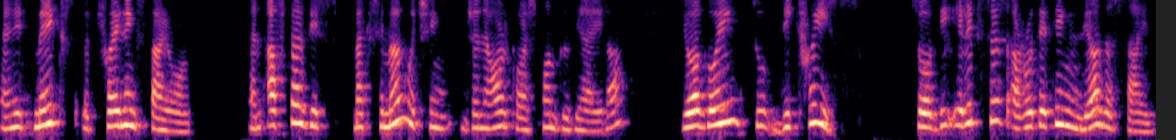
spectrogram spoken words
And it makes a trailing spiral. And after this maximum, which in general correspond to the ILR, you are going to decrease. So the ellipses are rotating in the other side.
